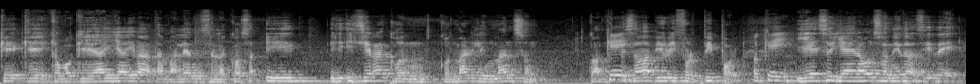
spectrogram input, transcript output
Que, que como que ahí ya iba tambaleándose la cosa. Y, y, y cierran con, con Marilyn Manson. Cuando empezaba Beautiful People. Ok. Y eso ya era un sonido así de.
